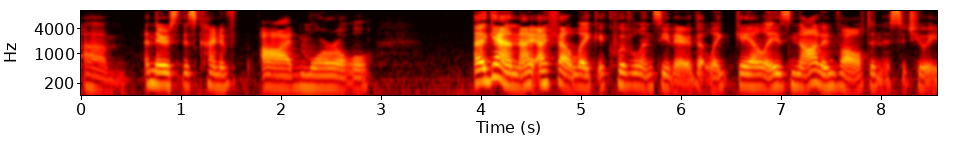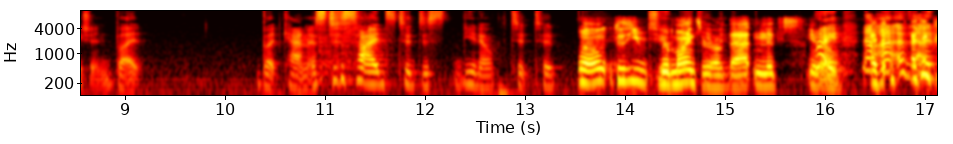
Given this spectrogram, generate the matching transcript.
Um, and there's this kind of odd moral. Again, I, I felt like equivalency there that like Gale is not involved in this situation, but but Katniss decides to just you know to to Well, because he reminds her of that, and it's you know, right. No, I, th- I, think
